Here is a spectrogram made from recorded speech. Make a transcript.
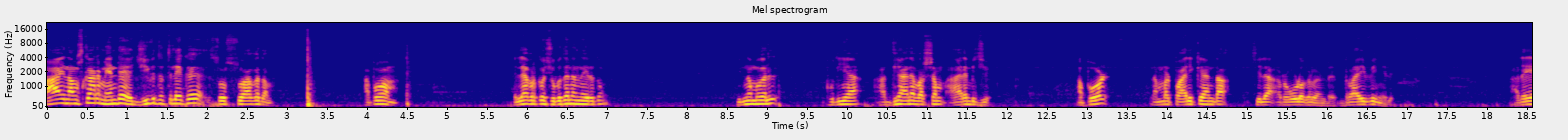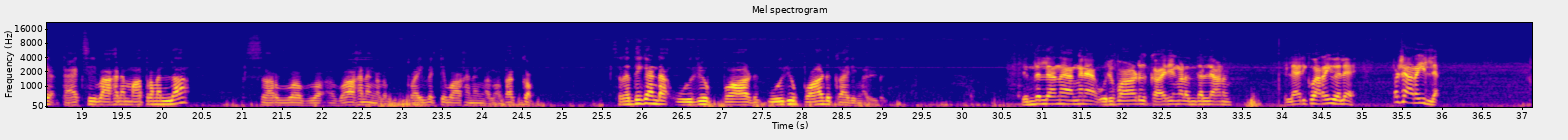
Hi നമസ്കാരം. എന്റെ ജീവിതത്തിലേക്ക് സുസ്വാഗതം. അപ്പം എല്ലാവർക്കും ശുഭദിനം നേരുന്നു. ഇന്നു മുതൽ പുതിയ അധ്യയന വർഷം ആരംഭിച്ചു. അപ്പോൾ നമ്മൾ പാലിക്കേണ്ട ചില റൂളുകളുണ്ട്. ഡ്രൈവിങ്ങിൽ. അതേ ടാക്സി വാഹനം മാത്രമല്ല സർവ വാഹനങ്ങളും പ്രൈവറ്റ് വാഹനങ്ങളും അടക്കം ശ്രദ്ധിക്കേണ്ട ഒരുപാട് ഒരുപാട് കാര്യങ്ങളുണ്ട്. എന്തെല്ലാന്ന് അങ്ങനെ ഒരുപാട് കാര്യങ്ങൾ എന്തെല്ലാണ് എല്ലാവർക്കും അറിയുമല്ലേ പക്ഷെ അറിയില്ല.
